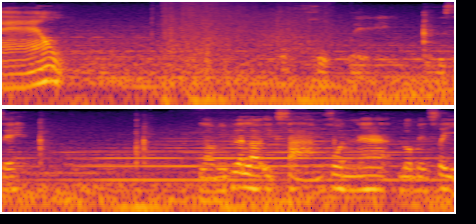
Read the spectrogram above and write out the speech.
แล้วโอ้โหเว้ยดูสิเรามีเพื่อนเราอีกสามคนนะฮะ รวมเป็นสี่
